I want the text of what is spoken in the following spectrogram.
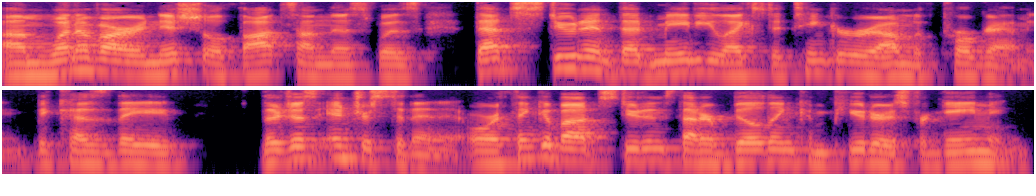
Um, one of our initial thoughts on this was that student that maybe likes to tinker around with programming because they they're just interested in it or think about students that are building computers for gaming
